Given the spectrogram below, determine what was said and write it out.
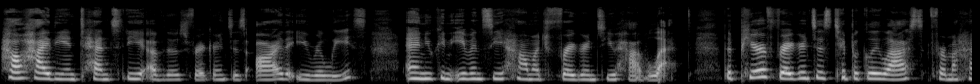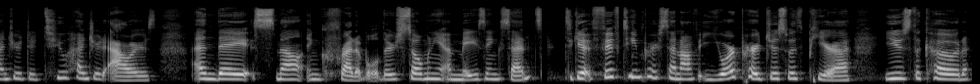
how high the intensity of those fragrances are that you release, and you can even see how much fragrance you have left. The Pura fragrances typically last from 100 to 200 hours and they smell incredible. There's so many amazing scents. To get 15% off your purchase with Pura, use the code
